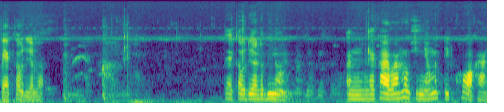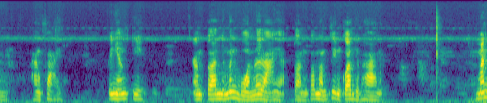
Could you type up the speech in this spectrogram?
แปดเก้าเดือนแล้วแปดเก้าเดือนแล้วพี่น้อง อันคล้ายๆว่าเฮากินยังมันติดคอขางเนี่ยข้างซ้าย เป็นยังตี อันตอนนี้มันบวมหลายๆอะ ตอนก็มันสิ้นก้อนจะพานมัน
